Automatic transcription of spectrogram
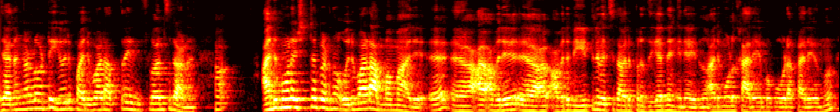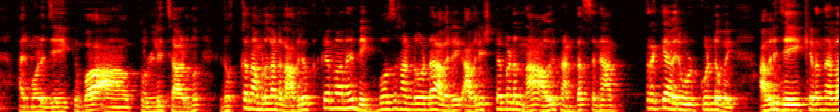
ജനങ്ങളിലോട്ട് ഈ ഒരു പരിപാടി അത്ര ഇൻഫ്ലുവൻസ്ഡ് ആണ്. അനുമോളെ ഇഷ്ടപ്പെടുന്ന ഒരുപാട് അമ്മമാര് അവർ ഏ, അവരുടെ വീട്ടിൽ വെച്ചിട്ട് അവരുടെ പ്രതികരണം എങ്ങനെയായിരുന്നു? അനുമോൾ കരയുമ്പോൾ കൂടെ കരയുന്നു അനുമോൾ ജയിക്കുമ്പോൾ തുള്ളിച്ചാടുന്നു ഇതൊക്കെ നമ്മൾ കണ്ടല്ലോ. അവരൊക്കെ എന്ന് പറഞ്ഞാൽ ബിഗ് ബോസ് കണ്ടുകൊണ്ട് അവർ അവരിഷ്ടപ്പെടുന്ന ആ ഒരു കണ്ടസ്റ്റന്റ് അത്രയ്ക്ക് അവർ ഉൾക്കൊണ്ടുപോയി. അവർ ജയിക്കണം എന്നുള്ള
